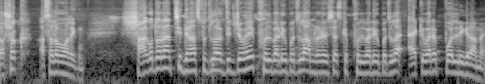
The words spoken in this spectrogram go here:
দর্শক, আসসালামু আলাইকুম। স্বাগত জানাচ্ছি দিনাজপুর জেলার ঐতিহ্যবাহী ফুলবাড়ি উপজেলা। আমরা রয়েছি আজকে ফুলবাড়ি উপজেলা, একেবারে পল্লী গ্রামে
